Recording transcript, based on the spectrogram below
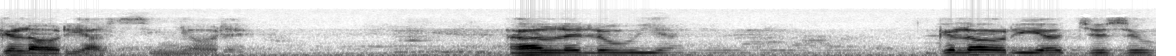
Gloria al Signore. Alleluia. Gloria a Gesù.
